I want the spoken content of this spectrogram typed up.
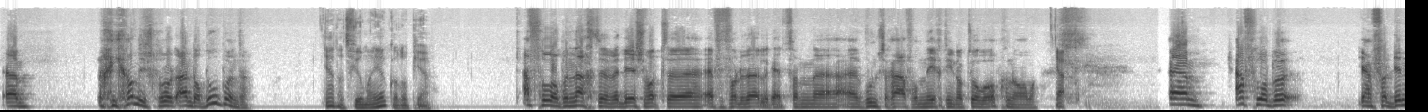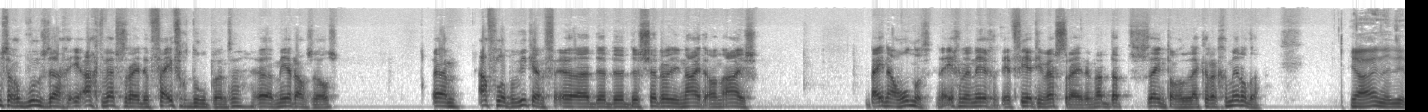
Um, een gigantisch groot aantal doelpunten. Ja, dat viel mij ook al op, ja. Afgelopen nacht, uh, dit wordt uh, even voor de duidelijkheid van uh, woensdagavond 19 oktober opgenomen. Ja. Um, afgelopen ja, van dinsdag op woensdag in acht wedstrijden 50 doelpunten, uh, meer dan zelfs. Um, afgelopen weekend uh, de, de, de Saturday Night on Ice. Bijna 100, 99 in 14 wedstrijden. Nou, dat zijn toch een lekkere gemiddelde. Ja, en uh,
